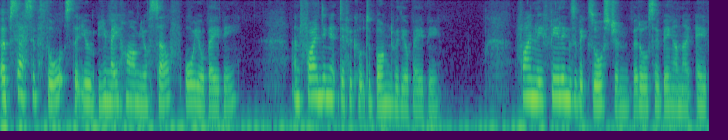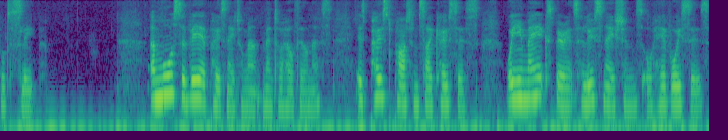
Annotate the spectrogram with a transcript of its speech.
Obsessive thoughts that you, you may harm yourself or your baby, and finding it difficult to bond with your baby. Finally, feelings of exhaustion, but also being unable to sleep. A more severe postnatal mental health illness is postpartum psychosis, where you may experience hallucinations or hear voices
